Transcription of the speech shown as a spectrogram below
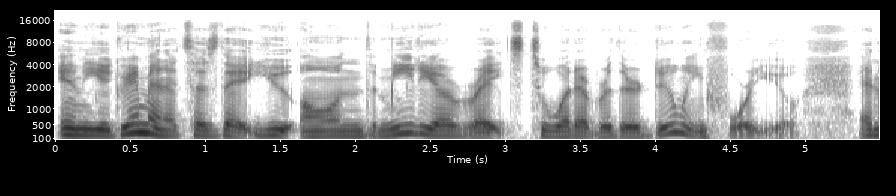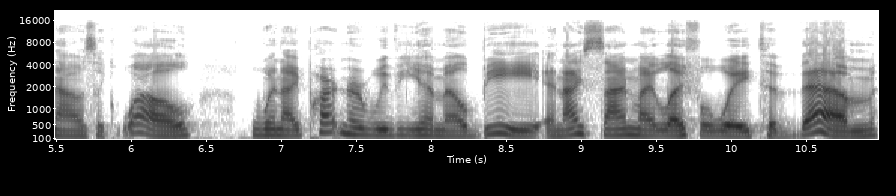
In the agreement, it says that you own the media rights to whatever they're doing for you. And I was like, well, when I partner with the MLB and I sign my life away to them,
